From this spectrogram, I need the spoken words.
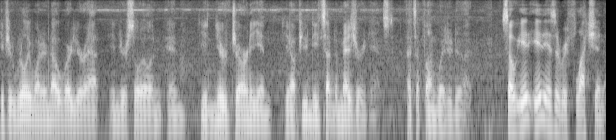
if you really want to know where you're at in your soil and, and in your journey, and you know if you need something to measure against. That's a fun way to do it. So it, it is a reflection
